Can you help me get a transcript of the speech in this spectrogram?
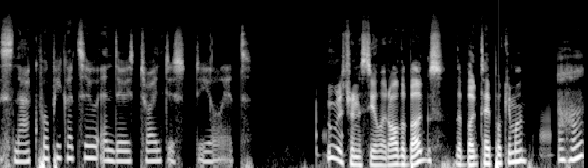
snack for Pikachu, and they was trying to steal it. Who was trying to steal it? All the bugs, the bug type Pokemon. Uh huh.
